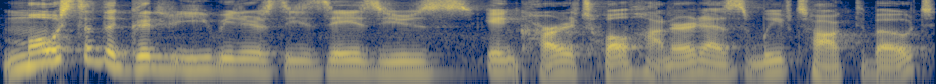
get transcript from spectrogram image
Most of the good e-readers these days use Ink Carta 1200 as we've talked about.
